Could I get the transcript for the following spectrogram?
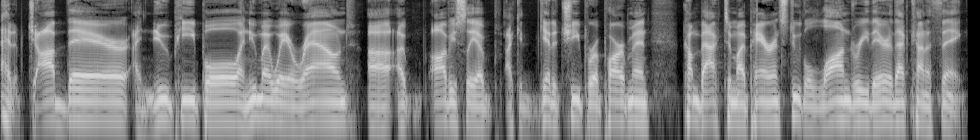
I had a job there. I knew people. I knew my way around. Uh, I, obviously, I, I could get a cheaper apartment, come back to my parents, do the laundry there, that kind of thing.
